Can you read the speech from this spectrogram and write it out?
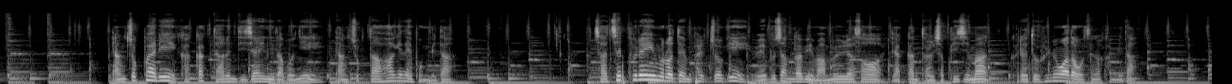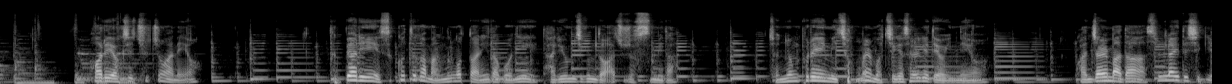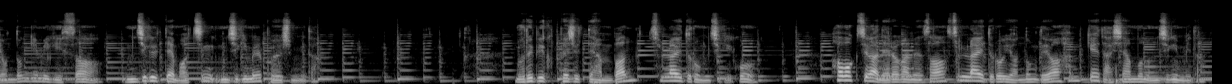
양쪽 팔이 각각 다른 디자인이다 보니 양쪽 다 확인해 봅니다. 자체 프레임으로 된 팔 쪽이 외부 장갑이 맞물려서 약간 덜 접히지만 그래도 훌륭하다고 생각합니다. 허리 역시 출중하네요. 특별히 스커트가 막는 것도 아니다 보니 다리 움직임도 아주 좋습니다. 전용 프레임이 정말 멋지게 설계되어 있네요. 관절마다 슬라이드식 연동 기믹이 있어 움직일 때 멋진 움직임을 보여줍니다. 무릎이 굽혀질 때 한번 슬라이드로 움직이고 허벅지가 내려가면서 슬라이드로 연동되어 함께 다시 한번 움직입니다.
